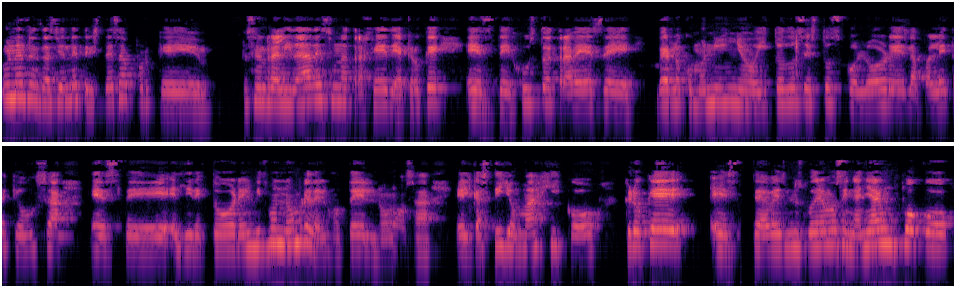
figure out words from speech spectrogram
una sensación de tristeza porque pues en realidad es una tragedia. Creo que este justo a través de verlo como niño y todos estos colores, la paleta que usa este el director, el mismo nombre del motel, ¿no? O sea, el castillo mágico. Creo que este a veces nos podríamos engañar un poco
